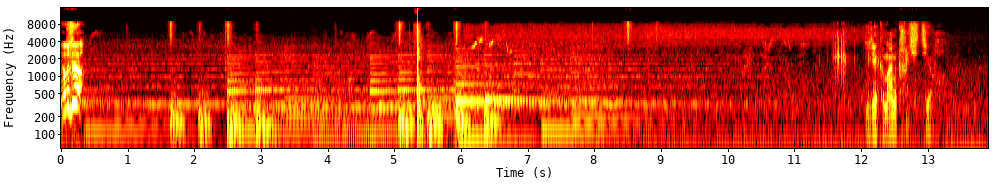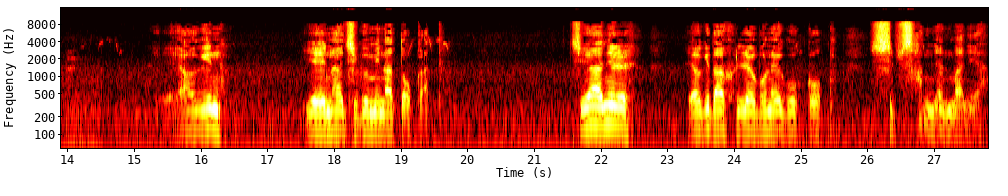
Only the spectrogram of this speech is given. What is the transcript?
여보세요! 이제 그만 가시죠. 여긴 예나 지금이나 똑같아. 지한일 여기다 흘려보내고 꼭 13년 만이야.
